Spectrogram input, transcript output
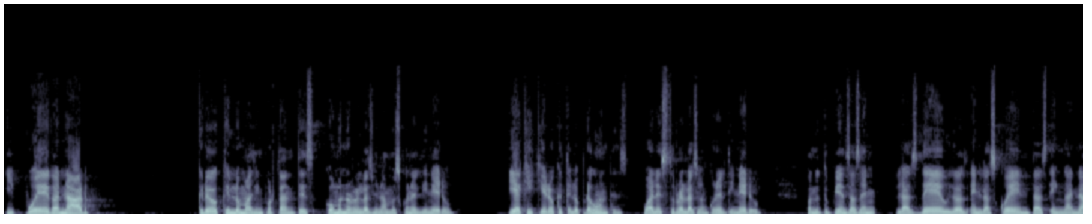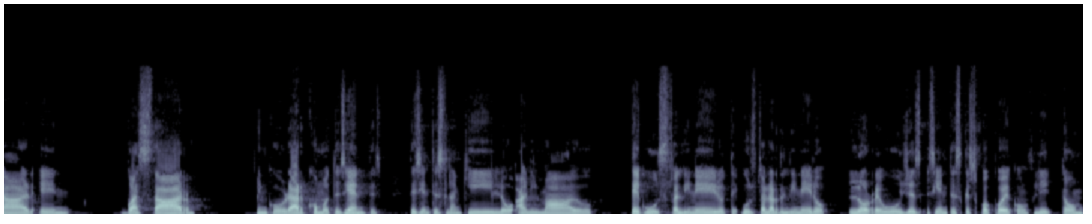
y puede ganar. Creo que lo más importante es cómo nos relacionamos con el dinero. Y aquí quiero que te lo preguntes, ¿cuál es tu relación con el dinero? Cuando tú piensas en las deudas, en las cuentas, en ganar, en gastar, en cobrar, ¿cómo te sientes? ¿Te sientes tranquilo, animado? ¿Te gusta el dinero? ¿Te gusta hablar del dinero? ¿Lo rehuyes? ¿Sientes que es poco de conflicto?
